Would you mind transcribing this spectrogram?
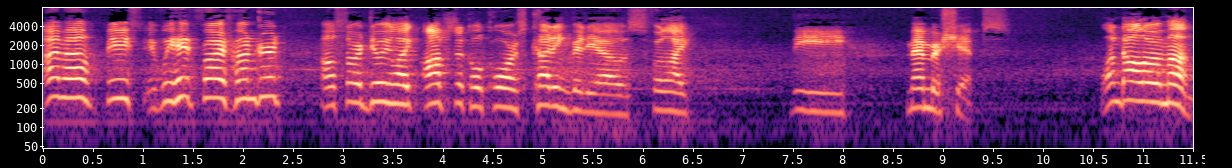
I'm out. Peace. If we hit 500, I'll start doing like obstacle course cutting videos for like the memberships. One dollar a month.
